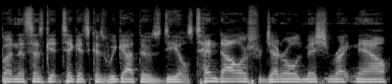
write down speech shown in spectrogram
button that says get tickets because we got those deals. $10 for general admission right now,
